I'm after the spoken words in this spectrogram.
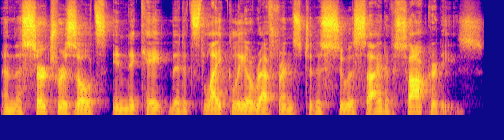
And the search results indicate that it's likely a reference to the suicide of Socrates,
